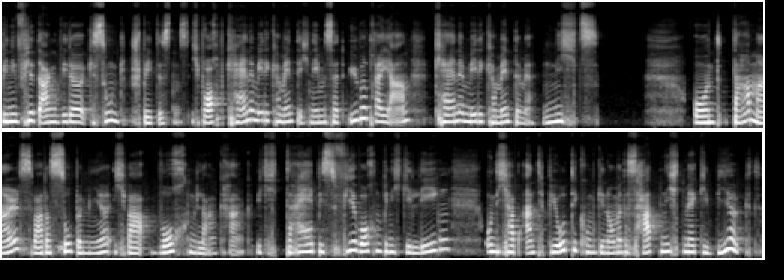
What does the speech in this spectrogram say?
bin in vier Tagen wieder gesund spätestens. Ich brauche keine Medikamente. Ich nehme seit über drei Jahren keine Medikamente mehr. Nichts. Und damals war das so bei mir, ich war wochenlang krank. Wirklich drei bis vier Wochen bin ich gelegen und ich habe Antibiotikum genommen. Das hat nicht mehr gewirkt.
